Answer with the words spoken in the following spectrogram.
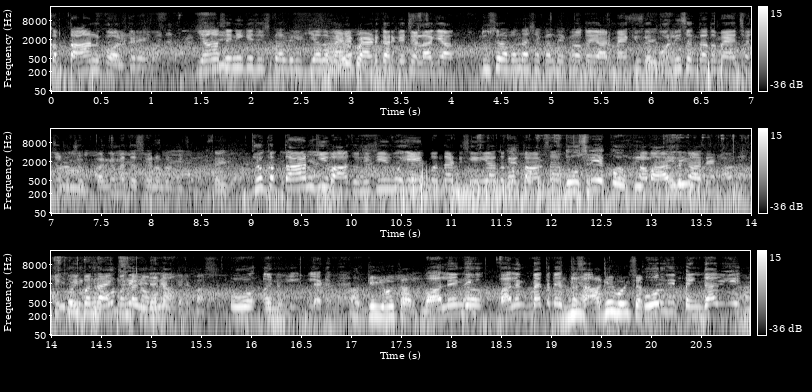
कप्तान कॉल करेगा। यहाँ से नहीं कि जिसका दिल किया तो मैंने पैड करके चला गया। दूसरा बंदा शक्ल देख रहा होता यार मैं क्योंकि बोल नहीं सकता तो मैं अच्छा चलो चुप करके मैं दसवें नंबर पे चला जो कप्तान की बात होनी चाहिए वो एक बंदा डिसीज़न या तो कप्तान साहब दूसरी एक और आवाज़ बता दे। कि कोई बंदा एक बंदा ground field है nominate करे बस ਉਹ ਇਹਨੂੰ ਲੈ ਕੇ आगे ही वही कर देंगे ਬਾਲਿੰਗ ਬਾਲਿੰਗ ਮੈਂ ਤੈਨੂੰ ਇੱਕ ਨਹੀਂ, ਦੱਸਾਂ ਆਗੇ ਵਹੀ ਕਰਨਾ। ਸਕੋਰ ਵੀ ਪੈਂਦਾ ਵੀ ਹੈ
